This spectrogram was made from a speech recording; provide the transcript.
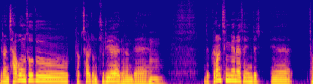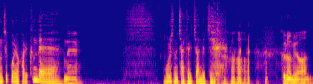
이런 자본 소득 격차를 좀 줄여야 되는데 음. 이제 그런 측면에서 이제 예, 정치권 역할이 큰데 네. 모르겠으면 잘 될지 안 될지. 그러면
